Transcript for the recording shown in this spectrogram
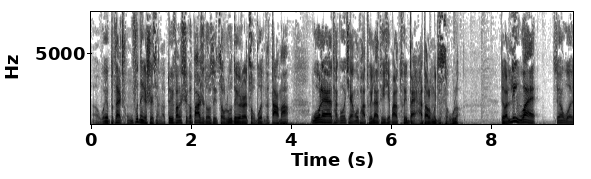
啊，我也不再重复那个事情了。对方是个八十多岁、走路都有点走不稳的大妈，我呢，他给我钱，我怕推来推去把他推绊到了，我就收了，对吧？另外，虽然我。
